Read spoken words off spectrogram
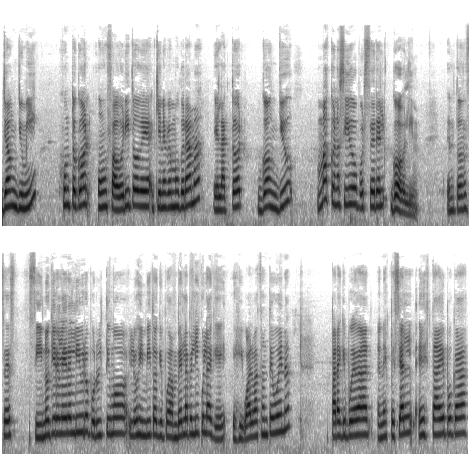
Jung Yumi junto con un favorito de quienes vemos drama, el actor Gong Yu, más conocido por ser el Goblin. Entonces, si no quiere leer el libro, por último los invito a que puedan ver la película, que es igual bastante buena, para que puedan, en especial en esta época,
